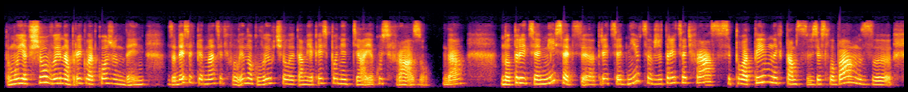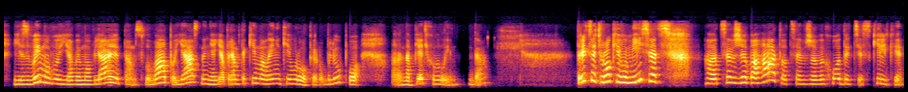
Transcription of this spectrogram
Тому, якщо ви, наприклад, кожен день за 10-15 хвилинок вивчили там якесь поняття, якусь фразу, да? Ну, 30 місяць, 30 е, днів це вже 30 фраз ситуативних, там зі словами, з, з вимовою я вимовляю там слова, пояснення. Я прям такі маленькі уроки роблю по, е, на 5 хвилин. Да? 30 років у місяць це вже багато, це вже виходить скільки.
